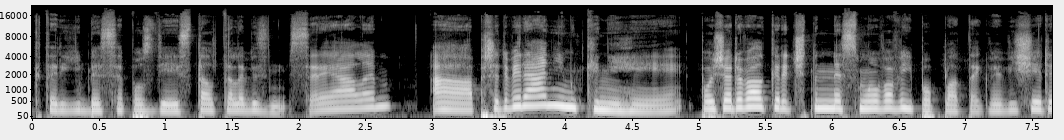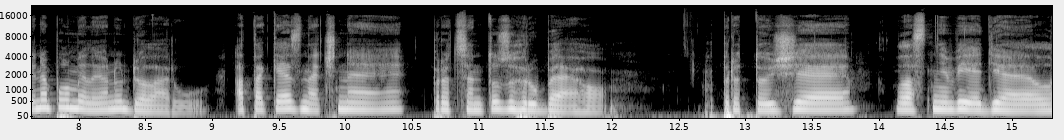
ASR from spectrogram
který by se později stal televizním seriálem. A před vydáním knihy požadoval Crichton nesmlouvavý poplatek ve výši 1,5 milionu dolarů a také značné procento z hrubého, protože vlastně věděl,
